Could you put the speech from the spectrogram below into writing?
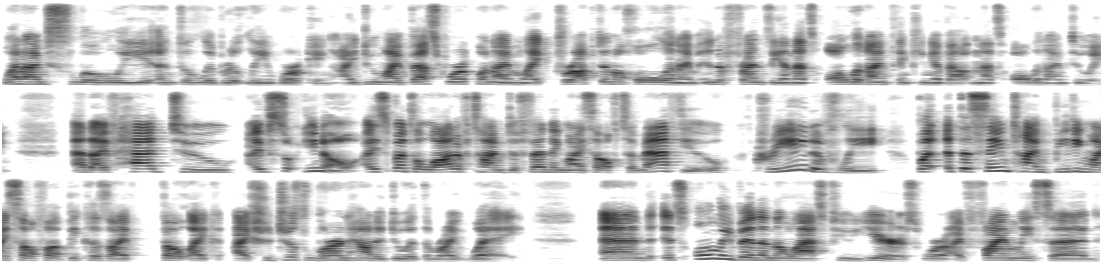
when I'm slowly and deliberately working. I do my best work when I'm like dropped in a hole and I'm in a frenzy and that's all that I'm thinking about and that's all that I'm doing. And I've had to, I've, so, you know, I spent a lot of time defending myself to Matthew creatively, but at the same time beating myself up because I felt like I should just learn how to do it the right way. And it's only been in the last few years where I finally said,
